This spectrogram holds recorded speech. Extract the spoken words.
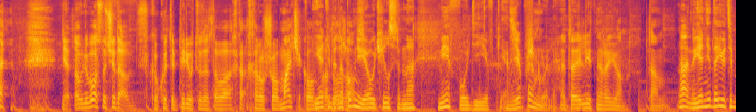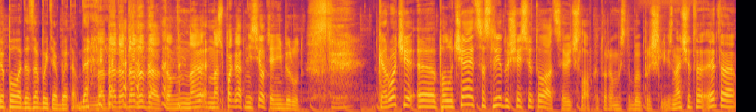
Нет, но в любом случае, да, в какой-то период вот этого хорошего мальчика он я тебе напомню, я учился на Мефодиевке. Я помню, школе. это элитный район. Там А, ну я не даю тебе повода забыть об этом, да? Да, да, да, да, да, да. Там на, на шпагат не сел, тебя не берут. Короче, э, получается следующая ситуация, Вячеслав, к которой мы с тобой пришли. Значит, это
